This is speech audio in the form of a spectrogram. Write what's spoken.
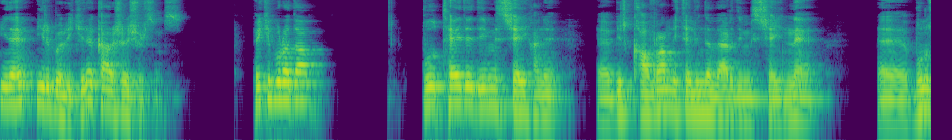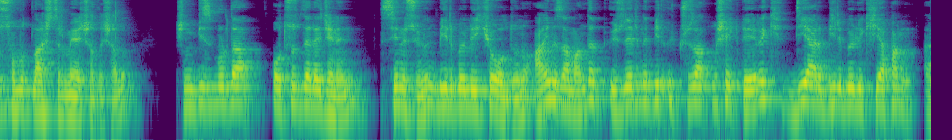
yine hep 1 bölü 2 ile karşılaşırsınız. Peki burada bu t dediğimiz şey hani e, bir kavram niteliğinde verdiğimiz şey ne? E, bunu somutlaştırmaya çalışalım. Şimdi biz burada 30 derecenin sinüsünün 1 bölü 2 olduğunu aynı zamanda üzerine bir 360 ekleyerek diğer 1 bölü 2 yapan e,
